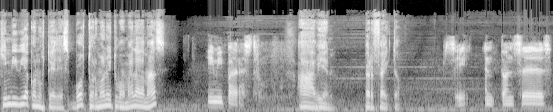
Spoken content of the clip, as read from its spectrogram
¿quién vivía con ustedes? ¿Vos, tu hermano y tu mamá nada más? Y mi padrastro. Ah, bien, perfecto. Sí, entonces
